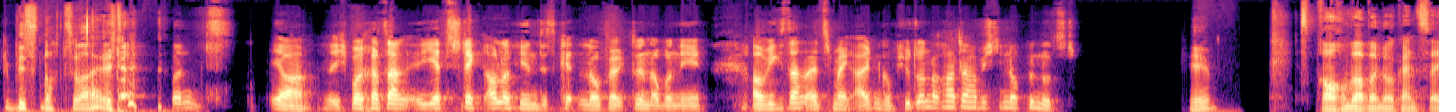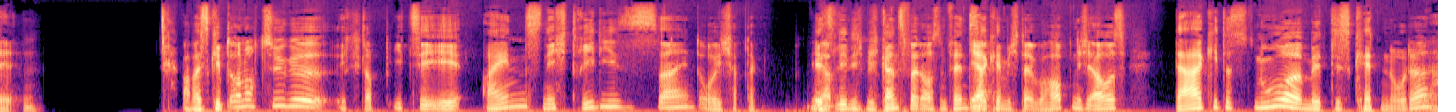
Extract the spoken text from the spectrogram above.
Du bist noch zu alt. und ja, ich wollte gerade sagen, jetzt steckt auch noch hier ein Diskettenlaufwerk drin, aber nee. Aber wie gesagt, als ich meinen alten Computer noch hatte, habe ich die noch benutzt. Das brauchen wir aber nur ganz selten. Aber es gibt auch noch Züge, ich glaube ICE 1, nicht redesigned. Oh, ich habe da, jetzt Ja. lehne ich mich ganz weit aus dem Fenster, Ja. kenne mich da überhaupt nicht aus. Da geht es nur mit Disketten, oder?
